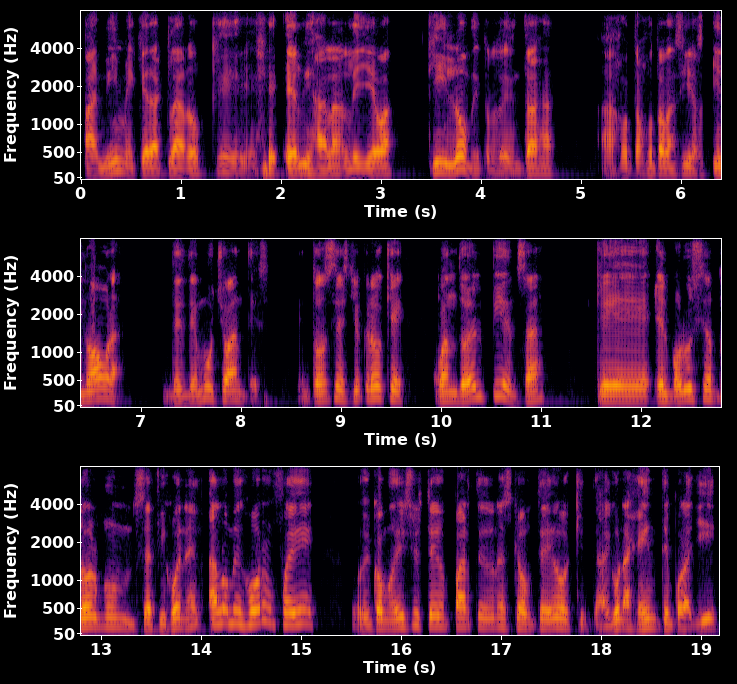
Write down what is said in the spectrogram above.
a mí me queda claro que y Haaland le lleva kilómetros de ventaja a JJ Macías y no ahora, desde mucho antes. Entonces yo creo que cuando él piensa que el Borussia Dortmund se fijó en él, a lo mejor fue como dice usted, parte de un escauteo, que alguna gente por allí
